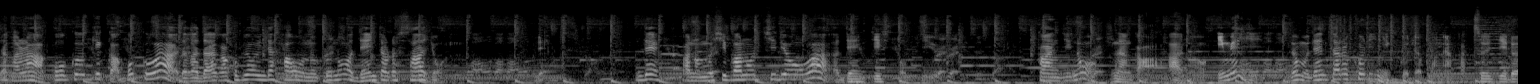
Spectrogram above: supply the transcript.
だから口腔外科僕はだから大学病院で歯を抜くのはデンタルサージョンで。であの虫歯の治療はデンティストっていう感じのなんかあのイメージ。でもデンタルクリニックでもなんか通じる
